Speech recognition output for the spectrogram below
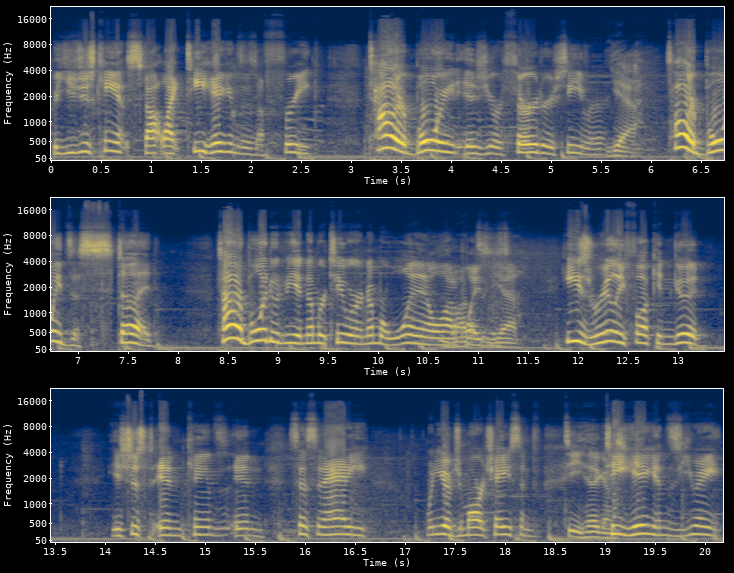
but you just can't stop. Like Tee Higgins is a freak. Tyler Boyd is your third receiver. Yeah. Tyler Boyd's a stud. Tyler Boyd would be a number two or a number one in a lot of places. yeah. he's really fucking good. It's just in Kansas, in Cincinnati, when you have Ja'Marr Chase and Tee Higgins. Tee Higgins, you ain't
